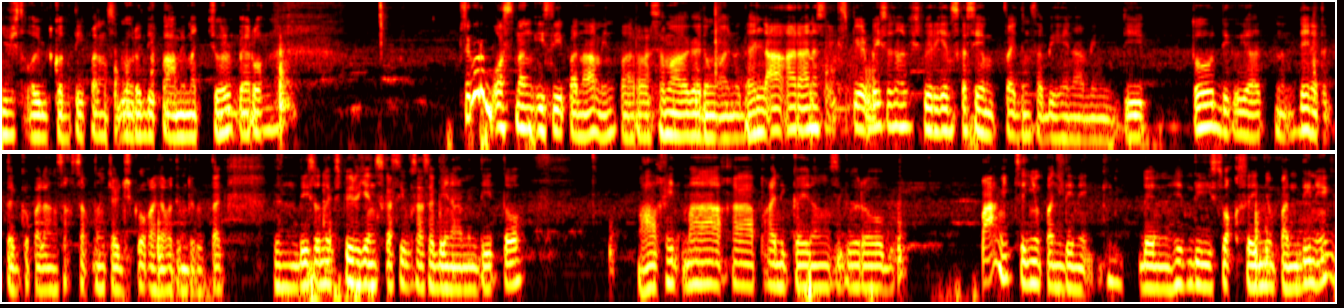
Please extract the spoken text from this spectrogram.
years old, konti pa lang siguro di pa kami mature. Pero siguro bukas ng isipan namin para sa mga ganong ano. Dahil nakakaranas experience, based on experience kasi pwedeng sabihin namin dito, di ko yat, hindi, natagtag ko palang saksak ng charge ko kasi ako din natagtag. Then based on experience kasi sasabihin namin dito, makakin, makakapakinig kayo ng siguro pangit sa inyong pandinig. Then, hindi swak sa inyong pandinig.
